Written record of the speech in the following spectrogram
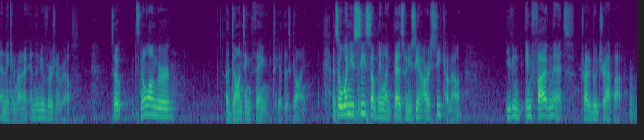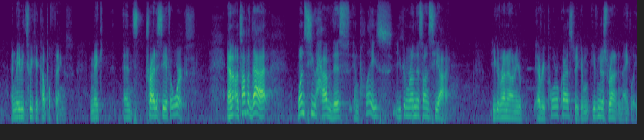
And they can run it in the new version of Rails. So it's no longer a daunting thing to get this going. And so when you see something like this, when you see an RC come out, you can, in five minutes, try to boot your app up and maybe tweak a couple things and, make, and try to see if it works. And on top of that, once you have this in place, you can run this on CI. You can run it on your every pull request, or you can even just run it nightly.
